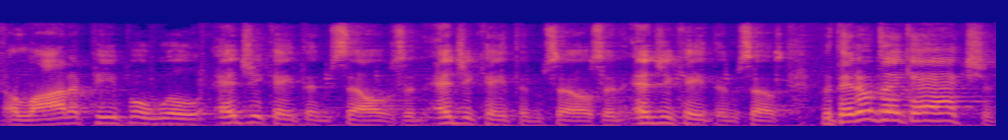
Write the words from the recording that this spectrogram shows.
A lot of people will educate themselves and educate themselves and educate themselves but they don't take action.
